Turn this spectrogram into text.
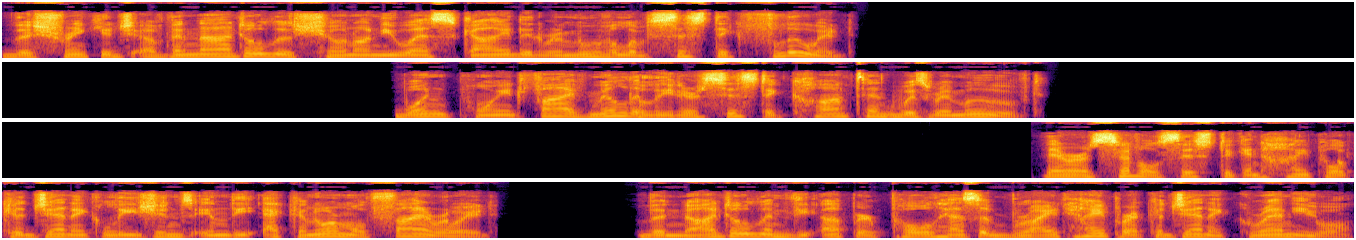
the shrinkage of the nodule is shown on US guided removal of cystic fluid. 1.5 milliliter cystic content was removed. There are several cystic and hypoechogenic lesions in the echonormal thyroid. The nodule in the upper pole has a bright hyperechogenic granule.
